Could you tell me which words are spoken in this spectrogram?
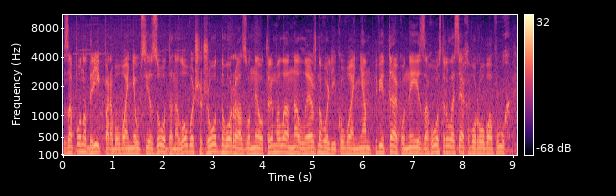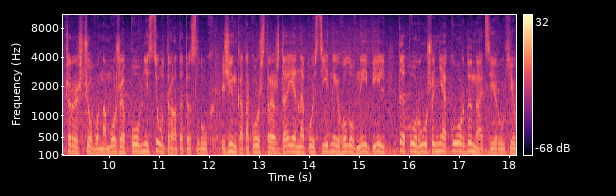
За понад рік перебування у СІЗО Данилович жодного разу не отримала належного лікування. Відтак у неї загострилася хвороба вух, через що вона може повністю втратити слух. Жінка також страждає на постійний головний біль та порушення координації рухів.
